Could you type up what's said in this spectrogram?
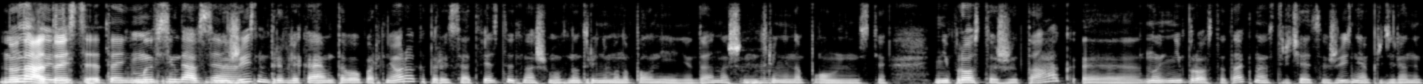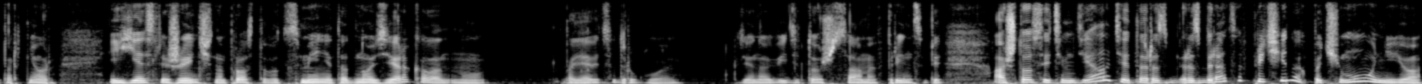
Ну Ну, да, то то есть это... Мы всегда в свою да. жизнь привлекаем того партнера, который соответствует нашему внутреннему наполнению, да, нашей внутренней наполненности. Не просто же так, э, ну не просто так нам встречается в жизни определенный партнер. И если женщина просто вот сменит одно зеркало, ну появится другое где она увидит то же самое, в принципе. А что с этим делать? Это раз- разбираться в причинах, почему у нее.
